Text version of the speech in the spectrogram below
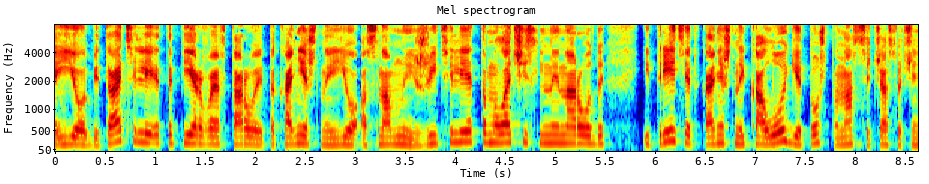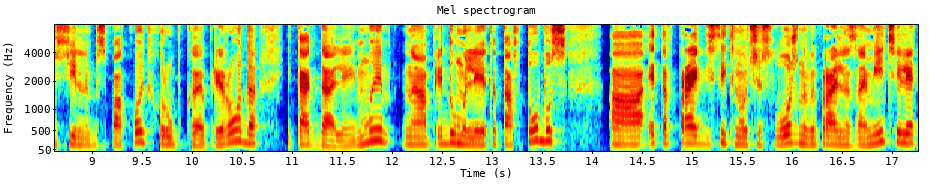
ее обитатели – это первое. Второе – это, конечно, ее основные жители – это малочисленные народы. И третье, это, конечно, экология, то, что нас сейчас очень сильно беспокоит, хрупкая природа и так далее. И мы а, придумали этот автобус, а, это проект действительно очень сложный, вы правильно заметили.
